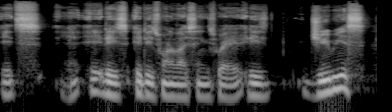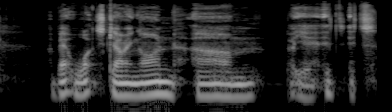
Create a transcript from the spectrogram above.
it's it is it is one of those things where it is dubious about what's going on. Um, but yeah, it's it's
